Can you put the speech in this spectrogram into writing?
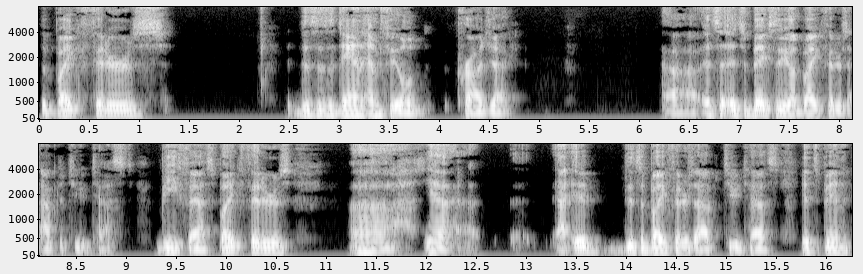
the bike fitters. This is a Dan Empfield project. Uh, it's, it's basically a bike fitters aptitude test. B-Fast. Bike fitters, uh, yeah, it, it's a bike fitter's aptitude test. It's been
